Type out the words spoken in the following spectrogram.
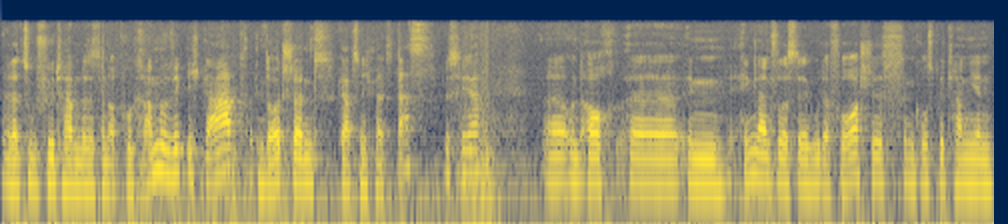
äh, dazu geführt haben, dass es dann auch Programme wirklich gab. In Deutschland gab es nicht mal das bisher. Äh, und auch äh, in England, wo das sehr gut erforscht ist, in Großbritannien,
